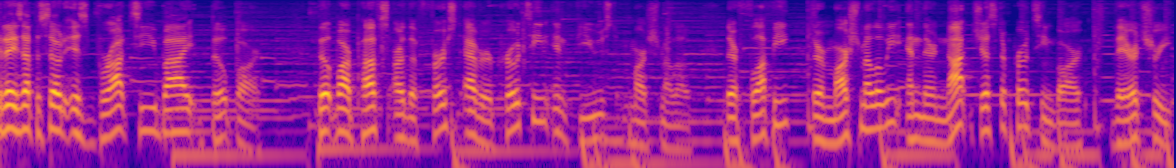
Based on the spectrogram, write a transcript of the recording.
Today's episode is brought to you by Built Bar. Built Bar Puffs are the first ever protein infused marshmallow. They're fluffy, they're marshmallowy, and they're not just a protein bar, they're a treat.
